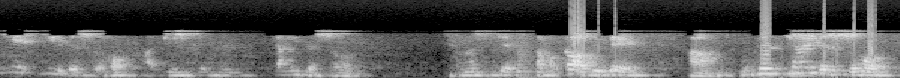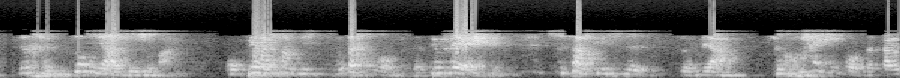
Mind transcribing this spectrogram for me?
接近的时候，啊，就是跟神相遇的时候，长时间祷告，对不对？啊，我们跟相遇的时候，这很重要，就是什么？我不要上帝阻挡我们的，对不对？是上帝是怎么样？是欢迎我们，当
